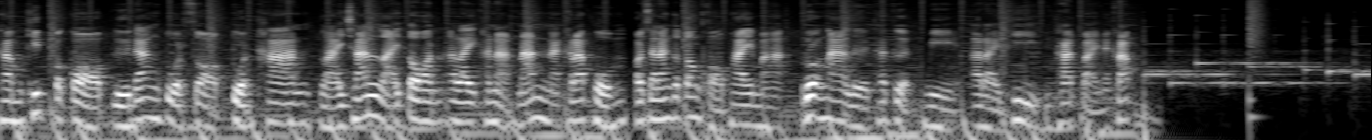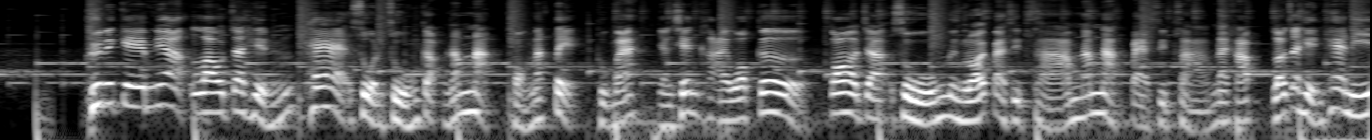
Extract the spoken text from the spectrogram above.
ทำคลิปประกอบ หรือนั่งตรวจสอบตรวจทาน หลายชั้นหลายตอนอะไรขนาดนั้นนะครับผมเพราะฉะนั้นก็ต้องขออภัยมาล่วงหน้าเลยถ้าเกิดมีอะไรที่ผิดพลาดไปนะครับ คือในเกมเนี่ยเราจะเห็นแค่ส่วนสูงกับน้ำหนักของนักเตะ ถูกไหมอย่างเช่นคายวอลเกอร์ก็จะสูง 183 น้ำหนัก 83 นะครับ เราจะเห็นแค่นี้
